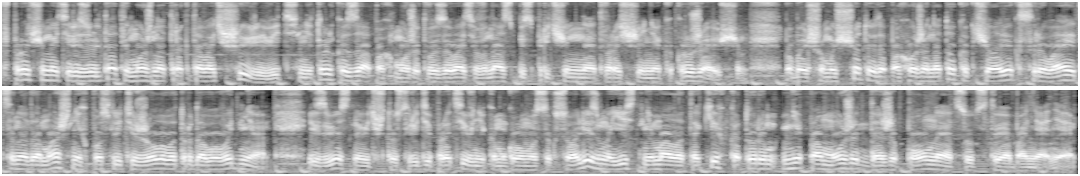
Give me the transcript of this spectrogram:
Впрочем, эти результаты можно трактовать шире, ведь не только запах может вызывать в нас беспричинное отвращение к окружающим. По большому счету, это похоже на то, как человек срывается на домашних после тяжелого трудового дня. Известно ведь, что среди противников гомосексуализма есть немало таких, которым не поможет даже полное отсутствие обоняния.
